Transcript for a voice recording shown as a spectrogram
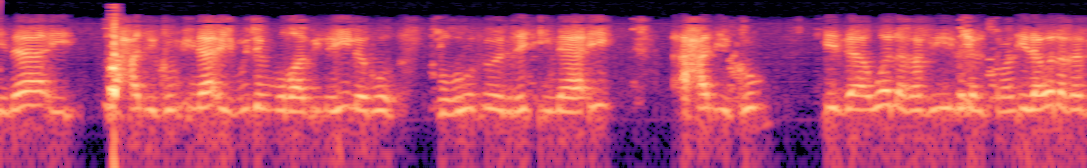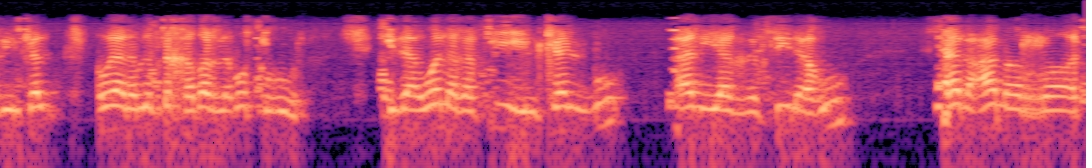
إناء أحدكم إناء بوجه مضاف إليه له ظهور إناء أحدكم إذا ولغ فيه الكلب طبعا إذا ولغ فيه الكلب هو أنا بدك خبر له الطهور إذا ولغ فيه الكلب أن يغسله سبع مرات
